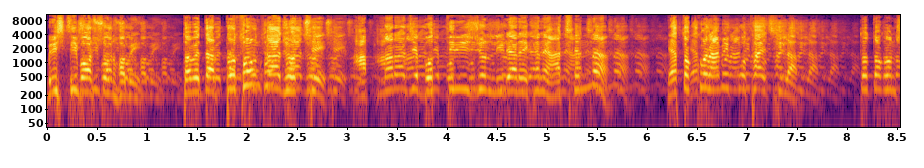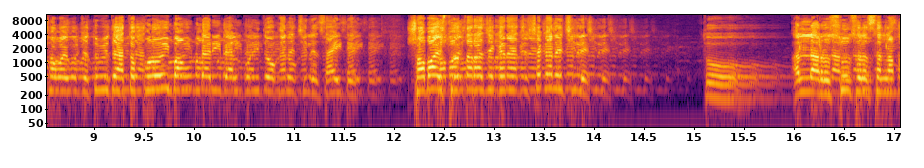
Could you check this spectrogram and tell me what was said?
বৃষ্টি বর্ষণ হবে। তবে তার প্রথম কাজ হচ্ছে আপনারা যে বত্রিশ জন লিডার এখানে আছেন না এতক্ষণ আমি কোথায় ছিলাম? তো তখন সবাই বলছে তুমি তো এতক্ষণ ওই বাউন্ডারি ব্যালকনিতে ওখানে ছিলে সাইডে সবাই শ্রোতারা যেখানে আছে সেখানে ছিলে। তো আল্লাহ রসুল সাল্লাম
